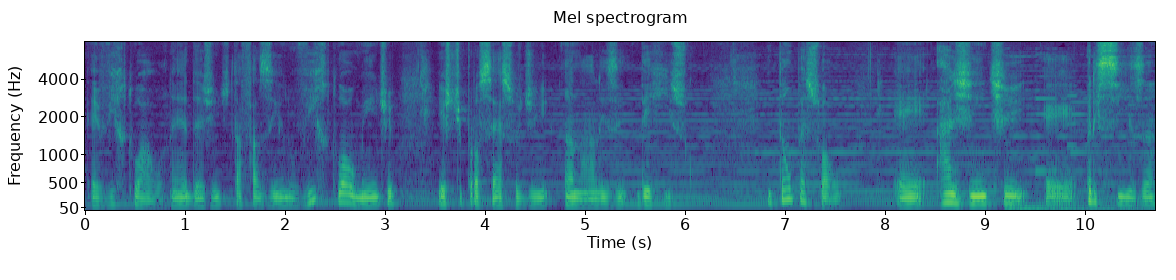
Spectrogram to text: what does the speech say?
é virtual, né? Da gente está fazendo virtualmente este processo de análise de risco. Então, pessoal, é, a gente é, precisa,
